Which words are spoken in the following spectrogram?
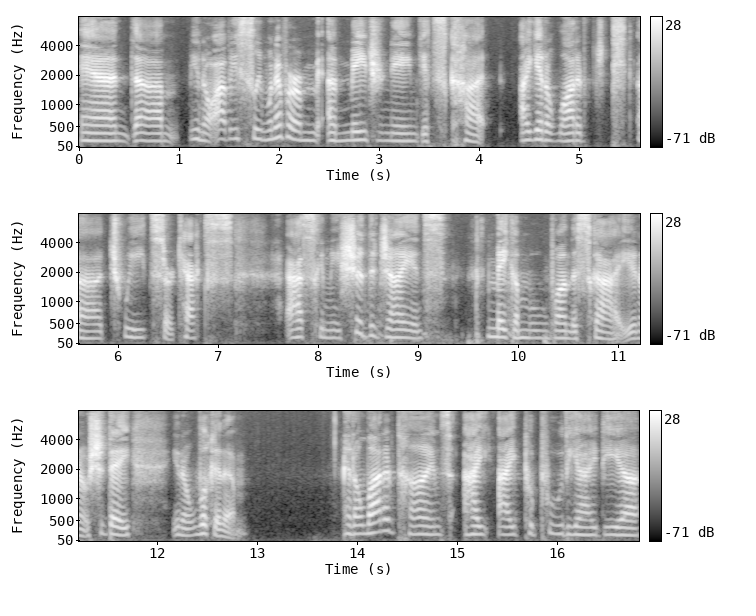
And um, you know, obviously, whenever a, a, major name gets cut, I get a lot of uh, tweets or texts asking me, should the Giants make a move on this guy? You know, should they, you know, look at him? And a lot of times I, I poo poo the idea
